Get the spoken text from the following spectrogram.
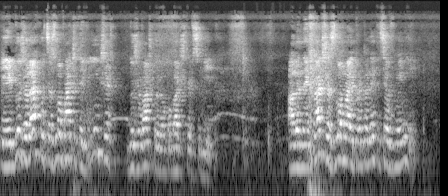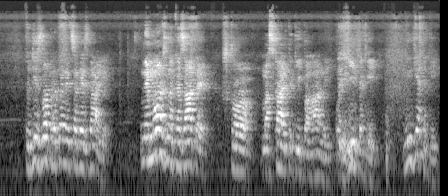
І дуже легко це зло бачити в інших, дуже важко його побачити в собі. Але найперше зло має припинитися в мені. Тоді зло припиниться десь далі. Не можна казати, що москаль такий поганий, от такий. Він є такий.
